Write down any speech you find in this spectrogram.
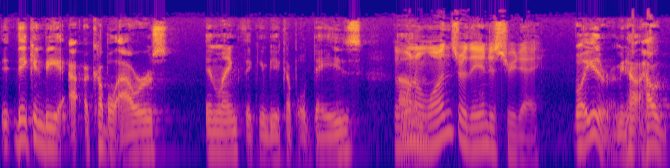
they can be a, couple hours in length. They can be a couple days. The Um, one on ones or the industry day? Well, either. I mean, how, how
